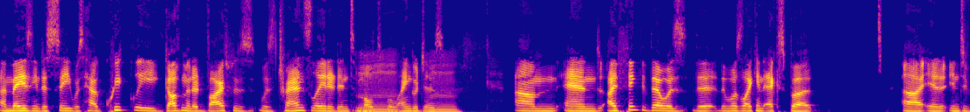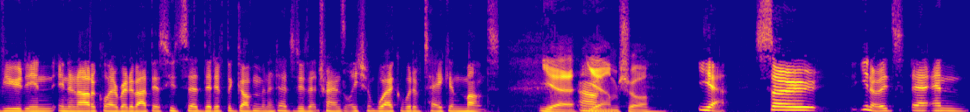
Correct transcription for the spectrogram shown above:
amazing to see was how quickly government advice was was translated into multiple languages. Um, and I think that there was there, there was like an expert uh, interviewed in in an article I read about this who said that if the government had had to do that translation work, it would have taken months. Yeah, Um, yeah, I'm sure. Yeah. So, you know, it's and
